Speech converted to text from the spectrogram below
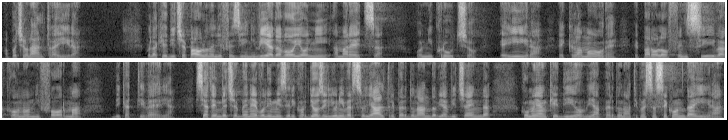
Ma poi c'è un'altra ira quella che dice Paolo negli Efesini, via da voi ogni amarezza, ogni cruccio e ira e clamore e parola offensiva con ogni forma di cattiveria. Siate invece benevoli e misericordiosi gli uni verso gli altri, perdonandovi a vicenda come anche Dio vi ha perdonati. Questa seconda ira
